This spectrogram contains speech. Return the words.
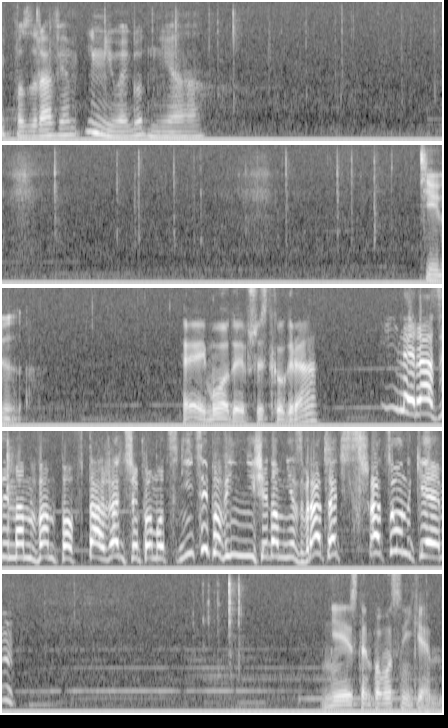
Pozdrawiam i miłego dnia. Till. Hej, młody, wszystko gra? Ile razy mam wam powtarzać, że pomocnicy powinni się do mnie zwracać z szacunkiem? Nie jestem pomocnikiem.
